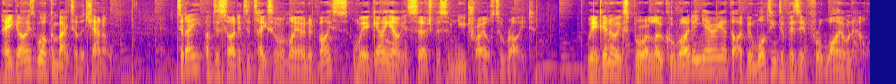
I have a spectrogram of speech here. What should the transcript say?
Hey guys, welcome back to the channel. Today I've decided to take some of my own advice and we are going out in search for some new trails to ride. We are going to explore a local riding area that I've been wanting to visit for a while now.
